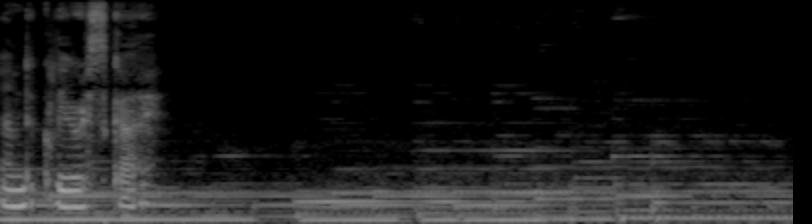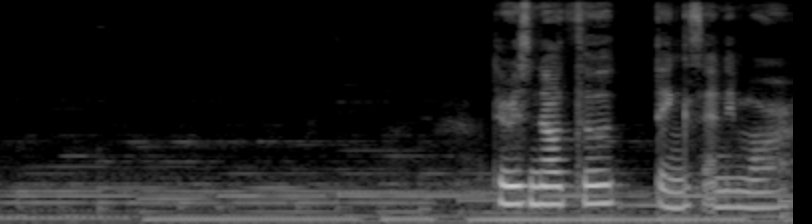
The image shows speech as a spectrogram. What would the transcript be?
and the clear sky. There is no two things anymore.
